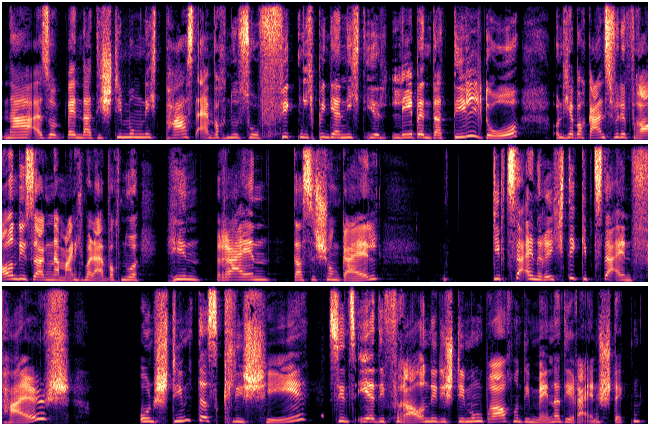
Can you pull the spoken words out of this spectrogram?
na, also wenn da die Stimmung nicht passt, einfach nur so ficken. Ich bin ja nicht ihr lebender Dildo. Und ich habe auch ganz viele Frauen, die sagen, na, manchmal einfach nur hin, rein, das ist schon geil. Gibt's da ein richtig, gibt's da ein falsch? Und stimmt das Klischee? Sind es eher die Frauen, die die Stimmung brauchen und die Männer, die reinstecken?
